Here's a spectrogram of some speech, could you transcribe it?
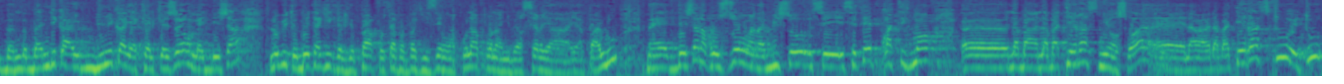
Bandika Bimika il y a quelques heures mais déjà le but Beta qui quelque part côté papa qui s'est pour l'anniversaire il y a pas loup. Mais déjà la raison en abisso c'était pratiquement euh, la terrasse ni en soi la terrasse tout et tout.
